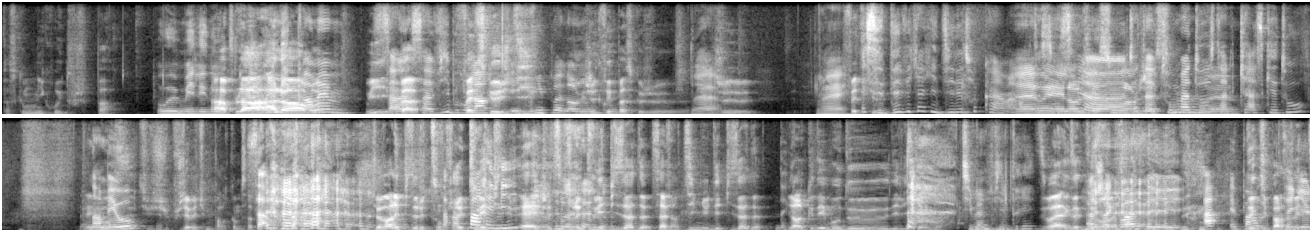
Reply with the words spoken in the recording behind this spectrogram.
Parce que mon micro il touche pas. Oui, mais les notes. Hop là, Oui, mais alors quand même, Oui, ça, bah, ça vibre faites là. ce que je Écris dis, pas dans le mais je ne micro. fais pas ce que je. Voilà. je... Ouais. Eh, C'est. Devika qui dit des trucs quand même. Alors, Ouais, ouais, l'ingé euh, t'as tout le matos, ouais. t'as le casque et tout. Eh Non, mais oh. tu- suis plus jamais tu me parles comme ça. Ça, Tu vas voir l'épisode, je vais te censurer tout eh, je vais te censurer tout l'épisode, ça va faire 10 minutes d'épisode, il y aura que des mots de d'Evika et moi. tu vas me filtrer. Voilà, exactement. À chaque fois, c'est. Ah, elle parle. Dès que tu parles, je vais-.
